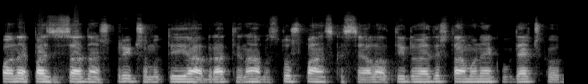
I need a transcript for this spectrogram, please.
Pa ne, pazi sad, znaš, pričamo ti i ja, brate, nama su to španska sela, ali ti dovedeš tamo nekog dečka od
